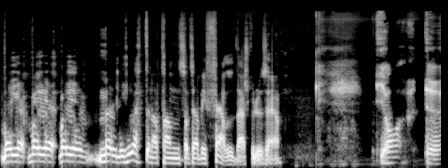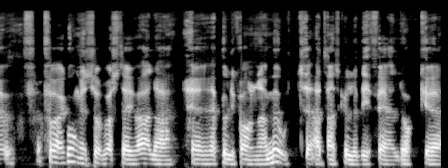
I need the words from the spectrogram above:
vad är, vad är, vad är möjligheten att han så att säga, blir fälld där, skulle du säga? Ja, eh, förra gången så röstade ju alla eh, republikanerna mot att han skulle bli fälld och eh,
